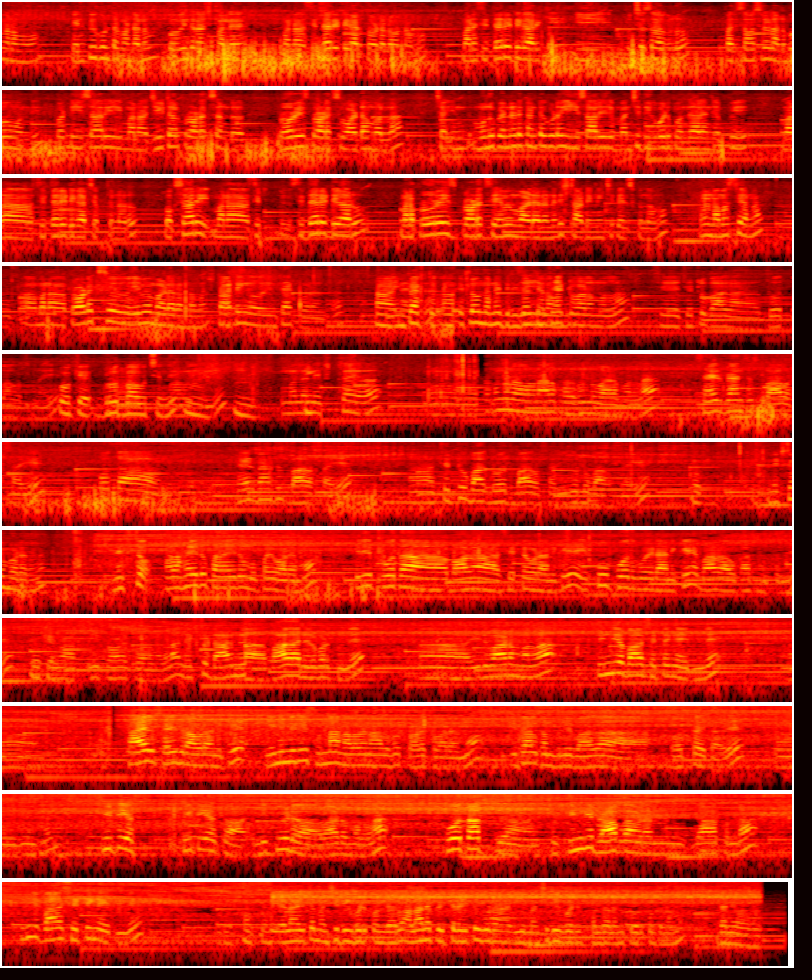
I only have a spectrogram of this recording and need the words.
మనము ఎన్పిగుంట మండలం గోవిందరాజుపల్లె మన సిద్ధారెడ్డి గారి తోటలో ఉన్నాము. మన సిద్ధారెడ్డి గారికి ఈ పుచ్చ సాగులో పది సంవత్సరాల అనుభవం ఉంది. బట్ ఈసారి మన జీటాల్ ప్రోడక్ట్స్ అండ్ ప్రోరైజ్ ప్రోడక్ట్స్ వాడడం వల్ల మునుపెన్నడి కంటే కూడా ఈసారి మంచి దిగుబడి పొందారని చెప్పి మన సిద్ధారెడ్డి గారు చెప్తున్నారు. ఒకసారి మన సిద్ధారెడ్డి గారు మన ప్రోరైజ్ ప్రోడక్ట్స్ ఏమేమి వాడారనేది స్టార్టింగ్ నుంచి తెలుసుకుందాము. అన్న నమస్తే అన్న. మన ప్రోడక్ట్స్ ఏమేమి వాడారన్న స్టార్టింగ్ ఇంపాక్ట్ వాడాం సార్. ఇంపాక్ట్ ఎట్లా ఉందనేది రిజల్ట్ ఎలా ఉంది? ఇంపాక్ట్ వాడడం వల్ల చెట్లు బాగా గ్రోత్ బాగా వస్తున్నాయి. ఓకే గ్రోత్ బాగా వచ్చింది. మళ్ళీ నెక్స్ట్ పదకొండు నాలుగు నాలుగు పదకొండు వాడడం వల్ల సైడ్ బ్రాంచెస్ బాగా వస్తాయి. కొత్త సైడ్ బ్రాంచెస్ బాగా వస్తాయి. చెట్టు బాగా గ్రోత్ బాగా వస్తాయి ఇగుర్లు బాగా వస్తాయి. ఓకే. నెక్స్ట్ టైం వాడారన్నా? నెక్స్ట్ పదహైదు పదహైదు ముప్పై వాడాము. ఇది పూత బాగా సెట్ అవ్వడానికి ఎక్కువ పూత పోయడానికి బాగా అవకాశం ఉంటుంది. ఓకే ఈ ప్రోడక్ట్ వాడడం వల్ల నెక్స్ట్ డార్మి బాగా నిలబడుతుంది. ఇది వాడడం వల్ల పింజ బాగా సెట్టింగ్ అవుతుంది కాయలు సైజు రావడానికి ఎనిమిది సున్నా నలభై నాలుగు ప్రోడక్ట్ వాడాము. ఇటాల్ కంపెనీ బాగా వర్క్ అవుతుంది. సిటిఎస్ సిటిఎస్ లిక్విడ్ వాడడం వలన కోత ఇప్పుడు పిండి డ్రాప్ కావడం కాకుండా పిండి బాగా సెట్టింగ్ అవుతుంది. ఎలా అయితే మంచి దిగుబడి పొందారో అలానే ప్రతి రైతు కూడా ఈ మంచి దిగుబడి పొందాలని కోరుకుంటున్నాము. ధన్యవాదాలు.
